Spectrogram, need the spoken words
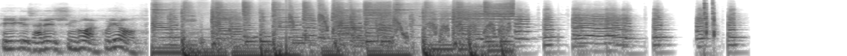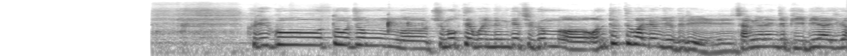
그 얘기를 잘 해주신 것 같고요. 그리고 또 좀 주목되고 있는 게 지금 어, 언택트 관련주들이 작년에 이제 BBIG가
